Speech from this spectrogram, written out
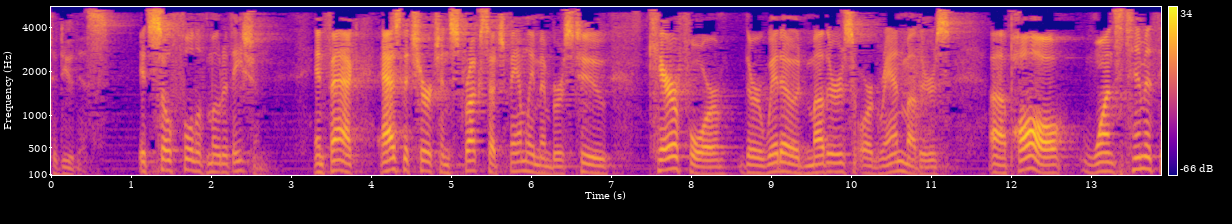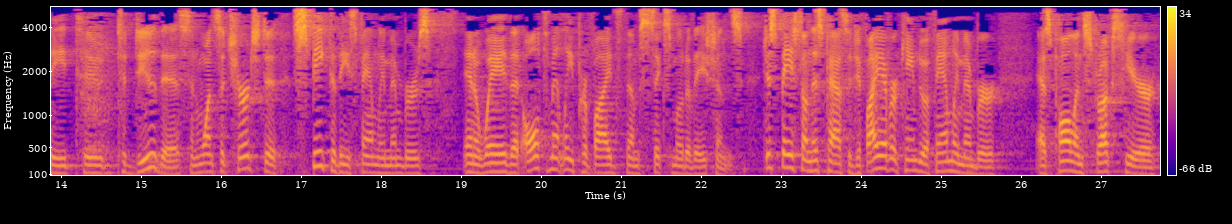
to do this. It's so full of motivation. In fact, as the church instructs such family members to care for their widowed mothers or grandmothers, uh, Paul wants Timothy to, to do this and wants the church to speak to these family members in a way that ultimately provides them six motivations. Just based on this passage, if I ever came to a family member, as Paul instructs here,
